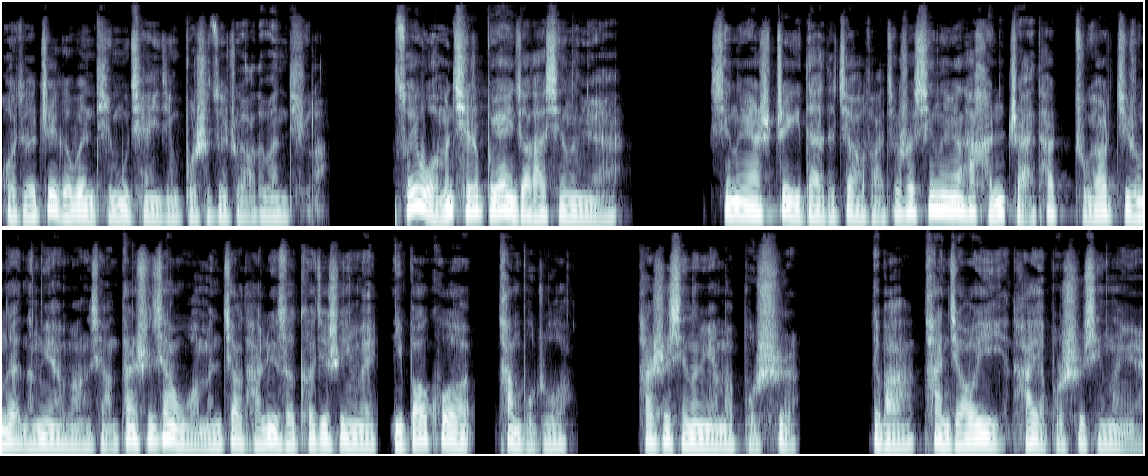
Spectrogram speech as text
我觉得这个问题目前已经不是最主要的问题了。所以我们其实不愿意叫它新能源。新能源是这一代的叫法，就是说新能源它很窄，它主要集中在能源方向。但实际上我们叫它绿色科技，是因为你包括碳捕捉，它是新能源吗？不是，对吧？碳交易它也不是新能源，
